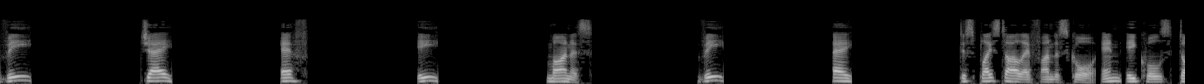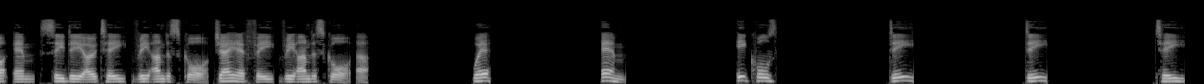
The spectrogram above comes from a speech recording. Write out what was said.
v j f e minus v display style f underscore n equals dot m c d o t v underscore j f e v underscore a where m equals d d t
